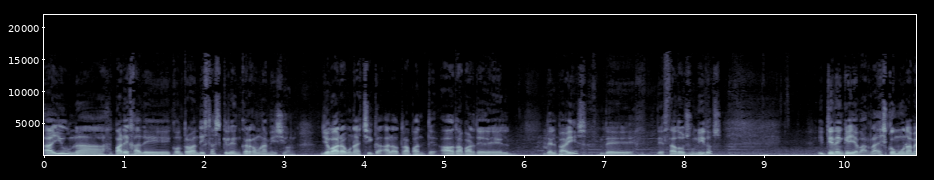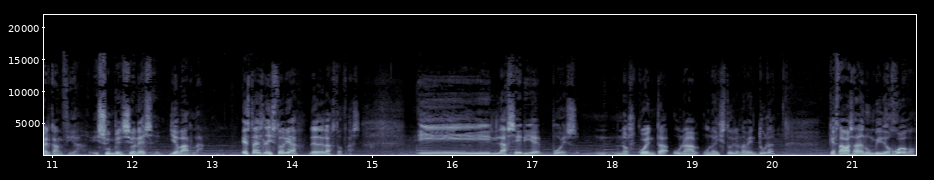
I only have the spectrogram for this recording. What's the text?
hay una pareja de contrabandistas que le encargan una misión, llevar a una chica a la otra parte, a otra parte del, del país, de, de Estados Unidos, y tienen que llevarla, es como una mercancía, y su misión es llevarla. Esta es la historia de The Last of Us. Y la serie, pues, nos cuenta una, una historia, una aventura que está basada en un videojuego,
